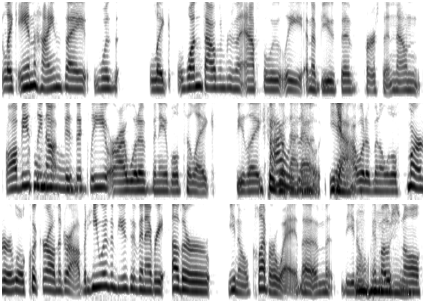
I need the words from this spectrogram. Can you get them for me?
like, in hindsight, was like 1000% absolutely an abusive person. Now, obviously, Oh, not no. physically, or I would have been able to, like, be like, figure that out. Yeah. Yeah. I would have been a little smarter, a little quicker on the draw. But he was abusive in every other, you know, clever way the, you know, Mhm. emotional,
